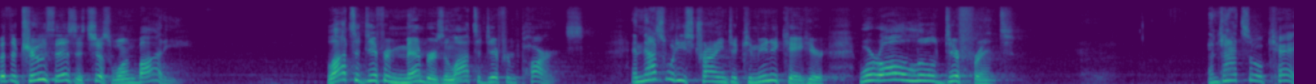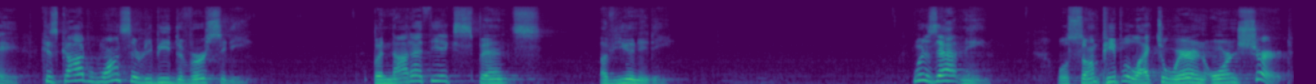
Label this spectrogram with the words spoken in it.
But the truth is, it's just one body. Lots of different members and lots of different parts. And that's what he's trying to communicate here. We're all a little different. And that's okay, because God wants there to be diversity, but not at the expense of unity. What does that mean? Well, some people like to wear an orange shirt.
